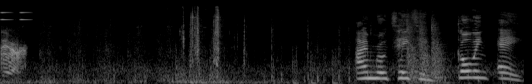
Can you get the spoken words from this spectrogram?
There. I'm rotating. Going A.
